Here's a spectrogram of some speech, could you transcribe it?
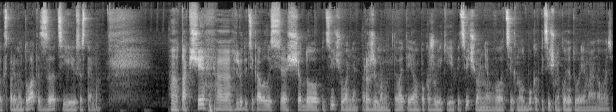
експериментувати з цією системою. Так, ще е, люди цікавилися щодо підсвічування режимами. Давайте я вам покажу, які є підсвічування в цих ноутбуках. Підсвічення клавіатури я маю на увазі.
